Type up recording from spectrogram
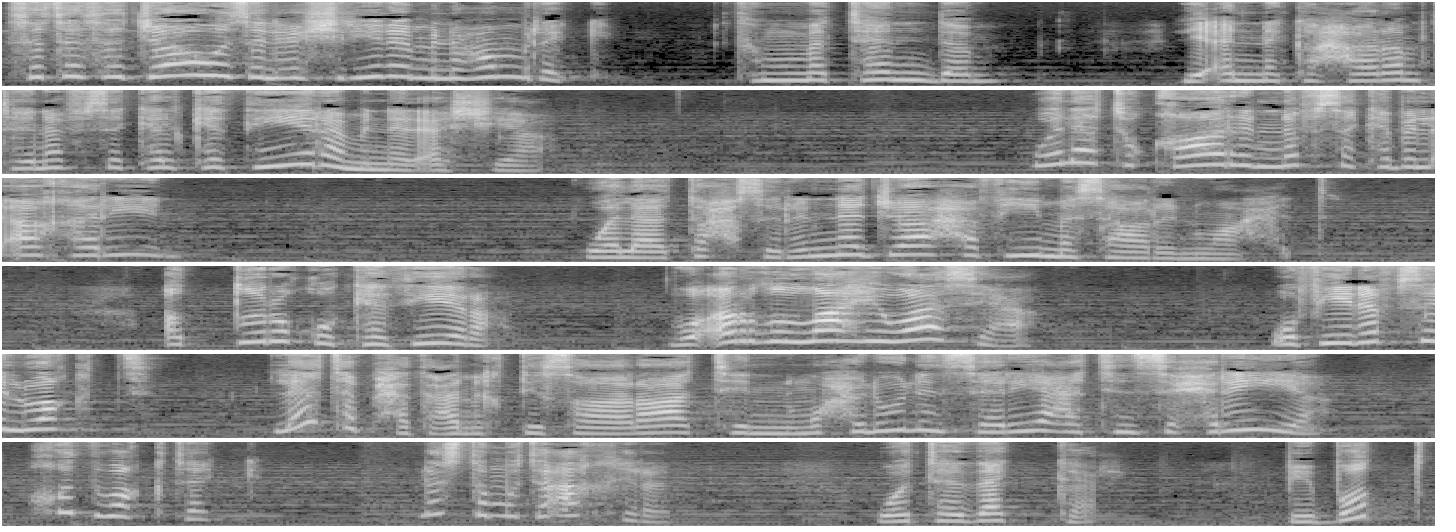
ستتجاوز العشرين من عمرك ثم تندم لأنك حرمت نفسك الكثير من الأشياء. ولا تقارن نفسك بالآخرين. ولا تحصر النجاح في مسار واحد. الطرق كثيرة وأرض الله واسعة. وفي نفس الوقت لا تبحث عن اختصارات وحلول سريعة سحرية. خذ وقتك. لست متاخرا. وتذكر ببطء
